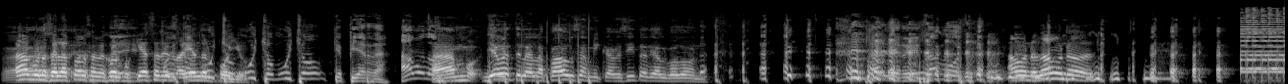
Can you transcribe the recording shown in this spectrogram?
Vámonos a la pausa mejor, porque ya está Cuesta desvariando el mucho, pollo. Mucho, mucho que pierda. Vámonos. Vamos, llévatela a la pausa, mi cabecita de algodón. Dale, regresamos. Vámonos, vámonos.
